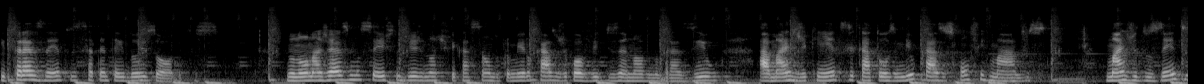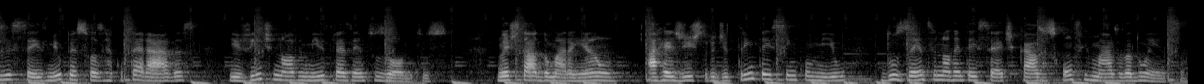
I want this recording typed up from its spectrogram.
e 372 óbitos. No 96º dia de notificação do primeiro caso de Covid-19 no Brasil, há mais de 514 mil casos confirmados, mais de 206 mil pessoas recuperadas e 29.300 óbitos. No estado do Maranhão, há registro de 35.297 casos confirmados da doença.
